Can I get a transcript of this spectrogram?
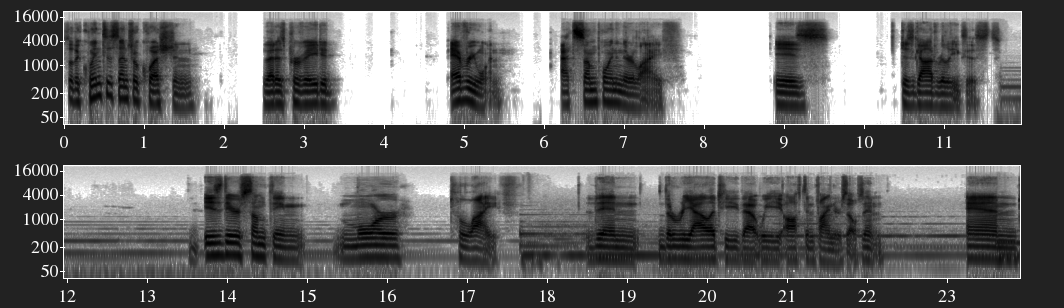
So, the quintessential question that has pervaded everyone at some point in their life is Does God really exist? Is there something more to life than the reality that we often find ourselves in? And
